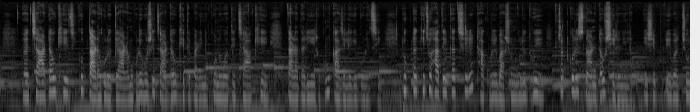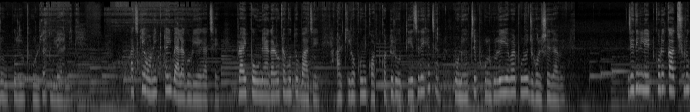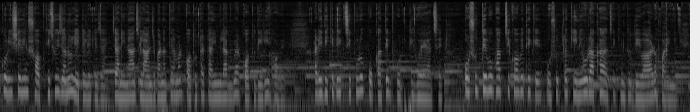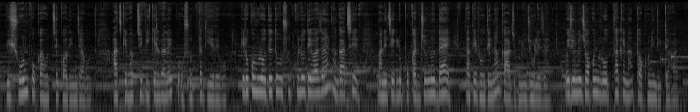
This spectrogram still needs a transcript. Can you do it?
চাটাও খেয়েছি, খুব তাড়াহুড়োতে। আরাম করে বসে চাটাও খেতে পারিনি। কোনো মতে চা খেয়ে তাড়াতাড়ি এরকম কাজে লেগে পড়েছি। টুকটাক কিছু হাতের কাজ সেরে ঠাকুরের বাসনগুলো ধুয়ে চট করে স্নানটাও সেরে নিলাম। এসে এবার চলুন পুজোর ফুলটা তুলে আনি। আজকে অনেকটাই বেলা গড়িয়ে গেছে। প্রায় পৌনে এগারোটা মতো বাজে। আর কীরকম কটকটে রোদ দিয়েছে দেখেছেন? মনে হচ্ছে ফুলগুলোই এবার পুরো ঝলসে যাবে। যেদিন লেট করে কাজ শুরু করি, সেদিন সব কিছুই যেন লেটে লেটে যায়। জানি না আজ লাঞ্চ বানাতে আমার কতটা টাইম লাগবে আর কত দেরি হবে। আর এদিকে দেখছি পুরো পোকাতে ভর্তি হয়ে আছে। ওষুধ দেবো ভাবছি কবে থেকে? ওষুধটা কিনেও রাখা আছে, কিন্তু দেওয়া আর হয়নি। ভীষণ পোকা হচ্ছে কদিন যাবৎ। আজকে ভাবছি বিকেলবেলায় ওষুধটা দিয়ে দেবো। এরকম রোদে তো ওষুধগুলো দেওয়া যায় না গাছের মানে যেগুলো পোকার জন্য দেয়, তাতে রোদে না গাছগুলো জ্বলে যায়। ওই জন্য যখন রোদ থাকে না, তখনই দিতে হয়।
